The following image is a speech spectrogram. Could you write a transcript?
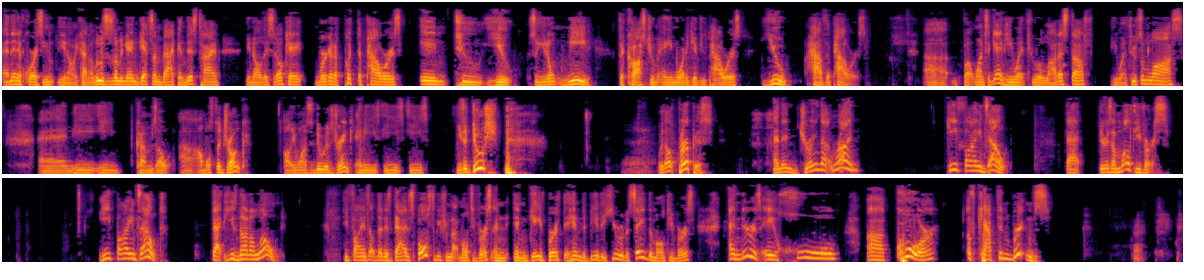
And then of course he, you know, he kind of loses them again, gets them back, and this time, you know, they said, okay, we're gonna put the powers into you, so you don't need the costume anymore to give you powers. You have the powers. Uh, but once again, he went through a lot of stuff. He went through some loss, and he he comes out uh, almost a drunk. All he wants to do is drink, and he's he's he's he's a douche without purpose. And then during that run, he finds out that there's a multiverse. He finds out that he's not alone. He finds out that his dad's supposed to be from that multiverse and, and gave birth to him to be the hero to save the multiverse. And there is a whole uh, core of Captain Britons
